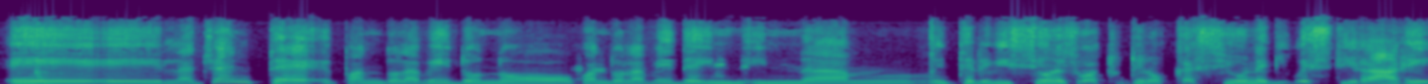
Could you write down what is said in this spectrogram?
e, e, la gente quando la vedono, quando la vede in, in, um, in televisione, soprattutto in occasione di questi rari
